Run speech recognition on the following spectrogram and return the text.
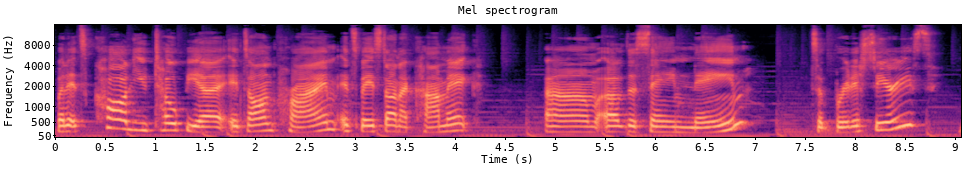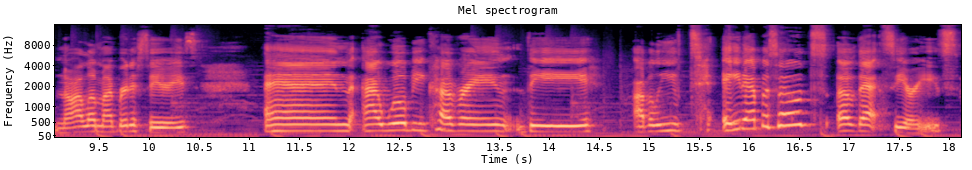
but it's called Utopia. It's on Prime. It's based on a comic um, of the same name. It's a British series. No, I love my British series. And I will be covering the, I believe, t- eight episodes of that series.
